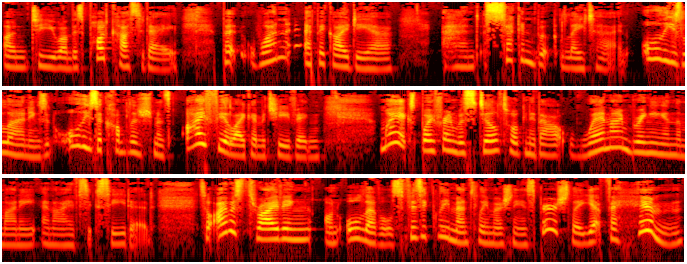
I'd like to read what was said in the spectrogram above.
on, to you on this podcast today. But one epic idea and second book later, and all these learnings and all these accomplishments I feel like I'm achieving, my ex boyfriend was still talking about when I'm bringing in the money and I have succeeded. So I was thriving on all levels physically, mentally, emotionally, and spiritually. Yet for him,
